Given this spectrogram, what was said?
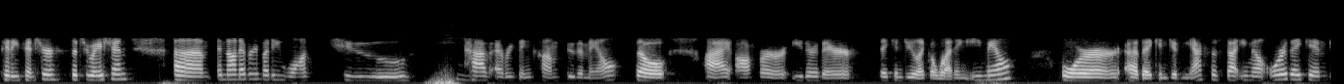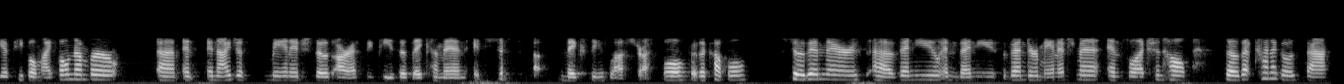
penny pincher situation. Um, and not everybody wants to have everything come through the mail. So I offer either their, they can do like a wedding email or uh, they can give me access to that email or they can give people my phone number. Um, and, and I just manage those RSVPs as they come in. It just uh, makes things less stressful for the couple. So then there's uh, venue and venue vendor management and selection help. So that kind of goes back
